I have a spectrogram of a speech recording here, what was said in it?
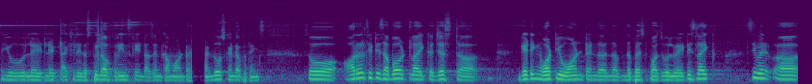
you lit actually the spill of green screen doesn't come onto and those kind of things. So or else it is about like just uh, getting what you want and the, the, the best possible way. It is like, see, when, uh,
